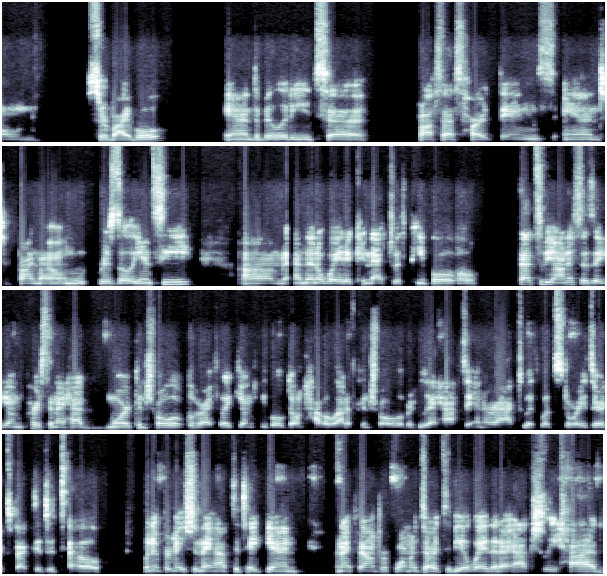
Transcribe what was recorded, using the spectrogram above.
own survival and ability to process hard things and find my own resiliency. Um, and then a way to connect with people that to be honest as a young person i had more control over. I feel like young people don't have a lot of control over who they have to interact with what stories they're expected to tell what information they have to take in and i found performance art to be a way that i actually had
